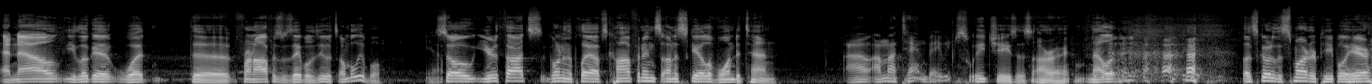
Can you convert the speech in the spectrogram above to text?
And now you look at what the front office was able to do. It's unbelievable. Yeah. So your thoughts going into the playoffs? Confidence on a scale of one to ten. I, I'm not ten, baby. Sweet Jesus! All right, now let, let's go to the smarter people here.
